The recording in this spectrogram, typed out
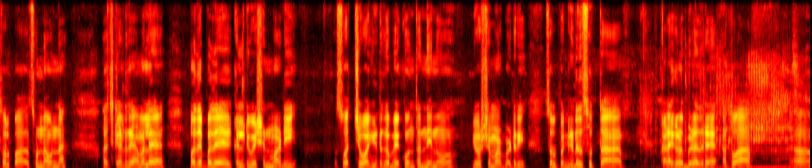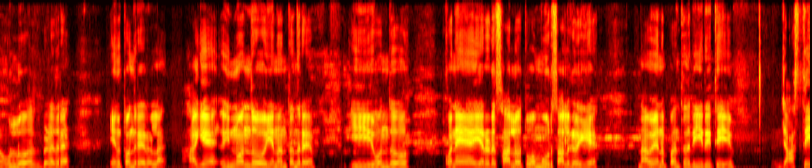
ಸ್ವಲ್ಪ ಸುಣ್ಣವನ್ನು ಹಚ್ಕೊಳ್ರಿ. ಆಮೇಲೆ ಪದೇ ಪದೇ ಕಲ್ಟಿವೇಷನ್ ಮಾಡಿ ಸ್ವಚ್ಛವಾಗಿ ಇಟ್ಕೋಬೇಕು ಅಂತಂದೇನು ಯೋಚನೆ ಮಾಡಬೇಡ್ರಿ. ಸ್ವಲ್ಪ ಗಿಡದ ಸುತ್ತ ಕಳೆಗಳು ಬೆಳೆದ್ರೆ ಅಥವಾ ಹುಲ್ಲು ಅದು ಬೆಳೆದ್ರೆ ಏನು ತೊಂದರೆ ಇರಲ್ಲ. ಹಾಗೆ ಇನ್ನೊಂದು ಏನಂತಂದರೆ, ಈ ಒಂದು ಕೊನೆ ಎರಡು ಸಾಲು ಅಥವಾ ಮೂರು ಸಾಲುಗಳಿಗೆ ನಾವೇನಪ್ಪ ಅಂತಂದರೆ ಈ ರೀತಿ ಜಾಸ್ತಿ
